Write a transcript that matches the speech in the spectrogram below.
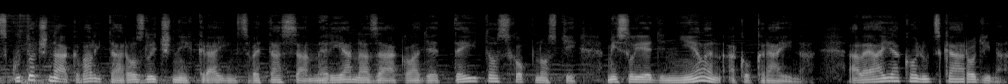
Skutočná kvalita rozličných krajín sveta sa meria na základe tejto schopnosti myslieť nielen ako krajina, ale aj ako ľudská rodina.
